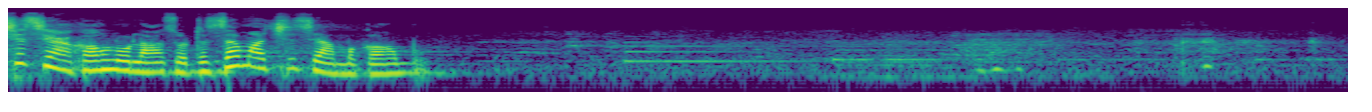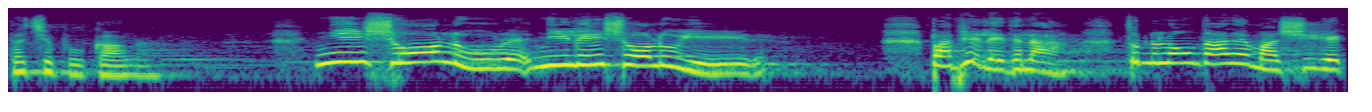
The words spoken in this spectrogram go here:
ချစ်စရာကောင်းလို့လားဆိုတော့တစ်စက်မှချစ်စရာမကောင်းဘူးတချစ်ဖို့ကောင်းလားညီလျှောလူတဲ့ညီလေးလျှောလူရေတဲ့ဘာဖြစ်လဲသလားသူနှလုံးသားထဲမှာရှိတဲ့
